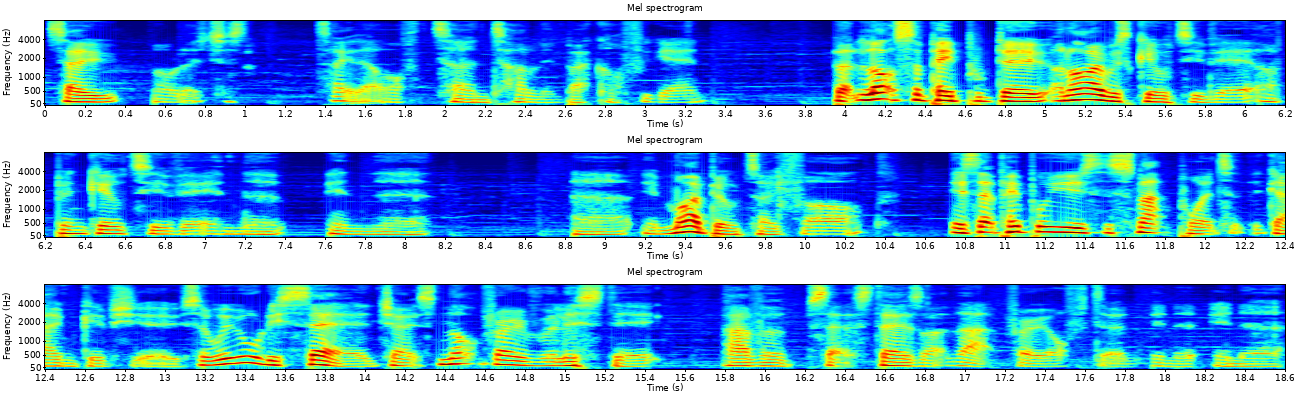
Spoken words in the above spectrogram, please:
So oh, let's just take that off, turn tunneling back off again. But lots of people do, and I was guilty of it. I've been guilty of it in the in the uh, in my build so far. Is that people use the snap points that the game gives you? So we've already said, Joe, it's not very realistic have a set of stairs like that very often in a in a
